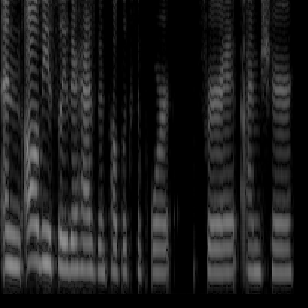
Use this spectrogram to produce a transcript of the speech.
and obviously there has been public support for it i'm sure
